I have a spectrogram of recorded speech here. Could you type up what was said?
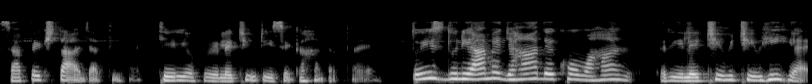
सापेक्षता आ जाती है। थियरी ऑफ़ रिलेटिविटी से कहा जाता है। तो इस दुनिया में जहाँ देखो, वहाँ रिलेटिविटी ही है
